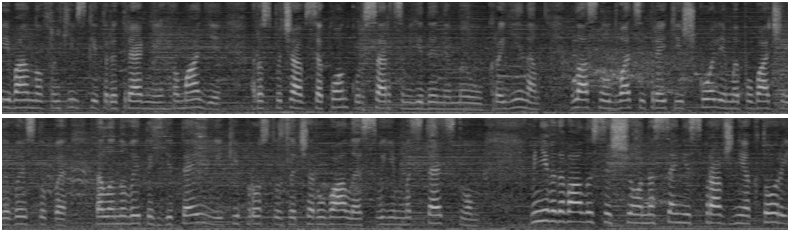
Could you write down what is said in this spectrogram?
Івано-Франківській територіальній громаді розпочався конкурс Серцем єдиним ми Україна. Власне, у 23-й школі ми побачили виступи талановитих дітей, які просто зачарували своїм мистецтвом. Мені видавалося, що на сцені справжні актори,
